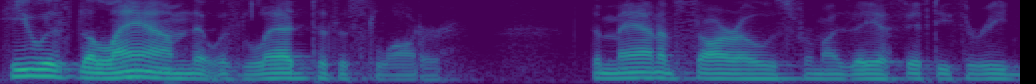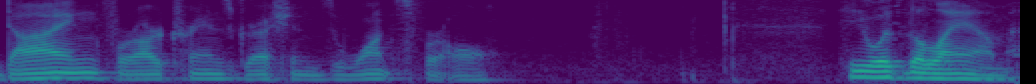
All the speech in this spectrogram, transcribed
He was the lamb that was led to the slaughter, the man of sorrows from Isaiah 53, dying for our transgressions once for all. He was the lamb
